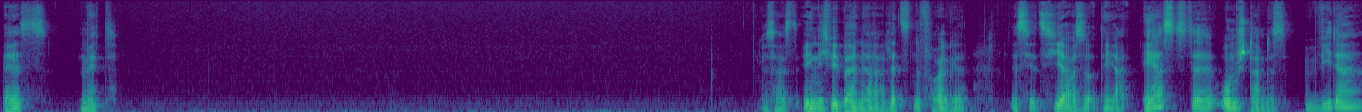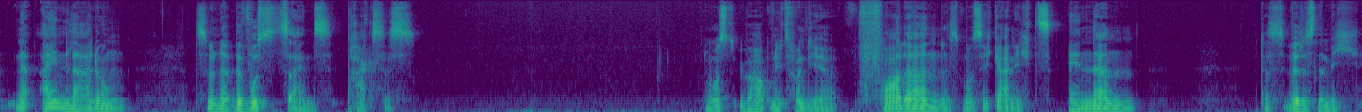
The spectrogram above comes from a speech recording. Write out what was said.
es mit. Das heißt, ähnlich wie bei der letzten Folge, ist jetzt hier also der erste Umstand, ist wieder eine Einladung zu einer Bewusstseinspraxis. Du musst überhaupt nichts von dir fordern, es muss sich gar nichts ändern. Das wird es nämlich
